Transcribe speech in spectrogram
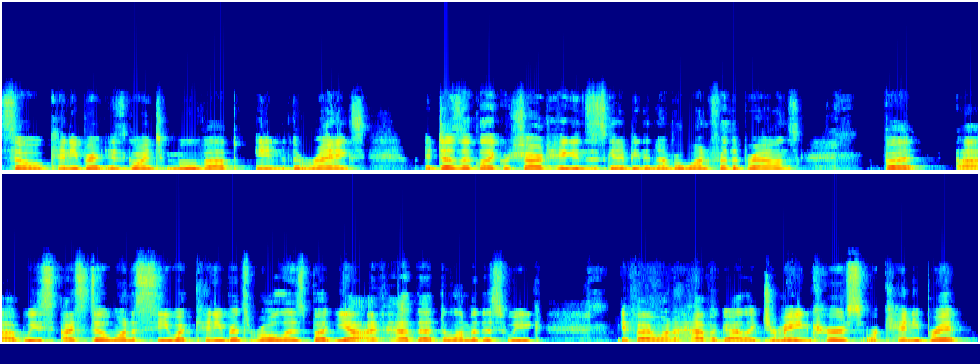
So Kenny Britt is going to move up in the ranks. It does look like Rashard Higgins is going to be the number one for the Browns, but uh, we I still want to see what Kenny Britt's role is. But yeah, I've had that dilemma this week. If I want to have a guy like Jermaine Kearse or Kenny Britt,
